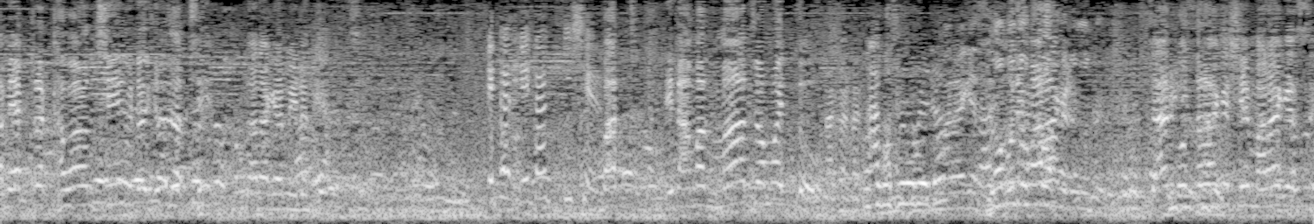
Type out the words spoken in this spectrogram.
আমি এক ট্রাক খাওয়া আনছি ওটা যাচ্ছি তার আগে আমি এটা দিয়ে। এটা এটা কিসের? বাট এটা আমার মা জমাইতো। উনি মারা গেছে। চার বছর আগে সে মারা গেছে।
